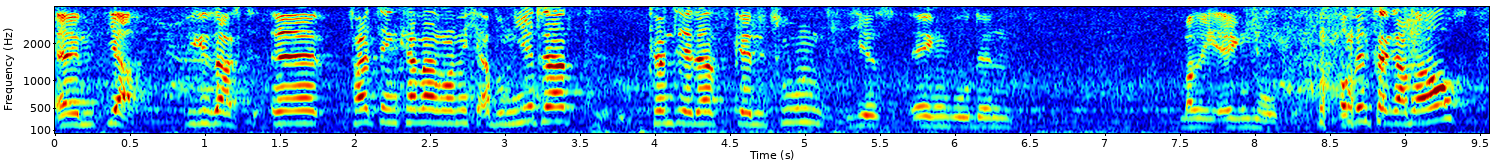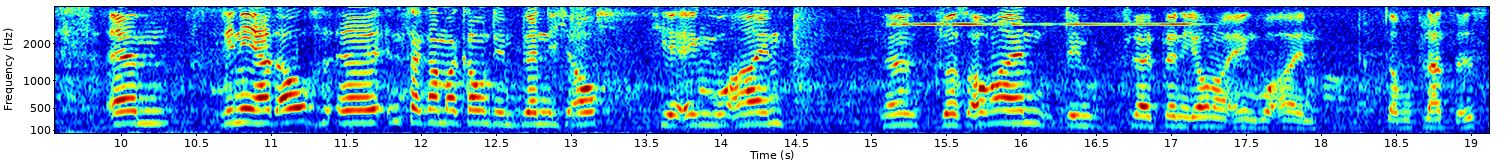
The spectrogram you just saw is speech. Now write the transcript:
Ähm, ja, wie gesagt, äh, falls ihr den Kanal noch nicht abonniert habt, könnt ihr das gerne tun. Hier ist irgendwo, denn mache ich irgendwo. Auf Instagram auch. Ähm, René hat auch äh, Instagram-Account, den blende ich auch hier irgendwo ein. Ne, du hast auch einen, den vielleicht blende ich auch noch irgendwo ein, da wo Platz ist.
